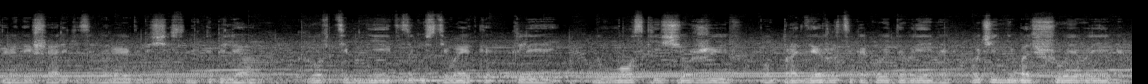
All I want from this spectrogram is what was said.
кровяные шарики замирают в бесчисленных капиллярах. Кровь темнеет и загустевает, как клей. Но мозг еще жив. Он продержится какое-то время. Очень небольшое время.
